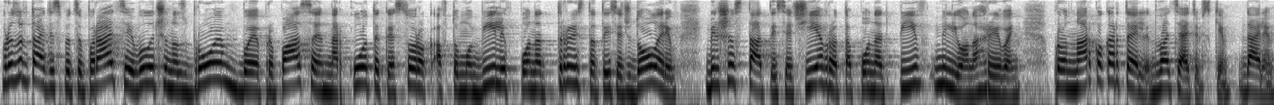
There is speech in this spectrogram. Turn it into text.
В результаті спецоперації вилучено зброю, боєприпаси, наркотики, 40 автомобілів, понад 300 тисяч доларів, більше 100 тисяч євро та понад пів мільйона гривень. Про наркокартель Двадцятівський. Далі.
